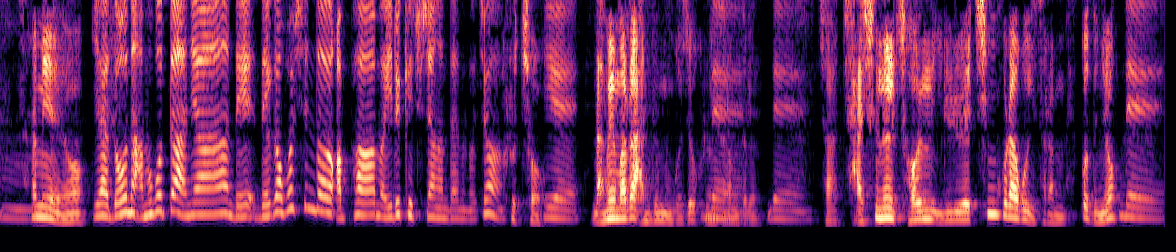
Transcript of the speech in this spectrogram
음. 사람이에요. 야, 넌 아무것도 아니야. 내, 내가 훨씬 더 아파. 막 이렇게 주장한다는 거죠. 그렇죠. 예. 남의 말을 안 듣는 거죠. 그런 네. 사람들은. 네. 자, 자신을 전 인류의 친구라고 이 사람은 했거든요. 네.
